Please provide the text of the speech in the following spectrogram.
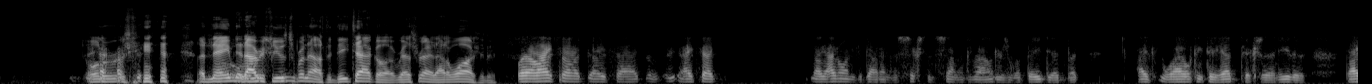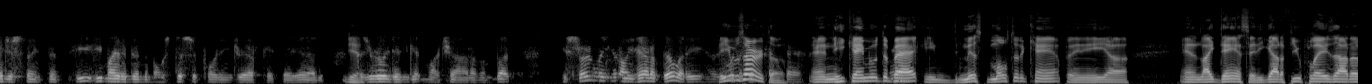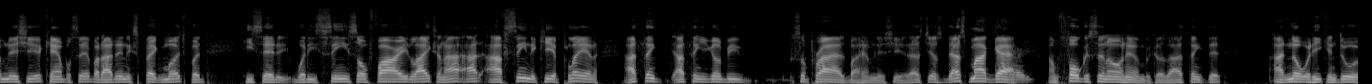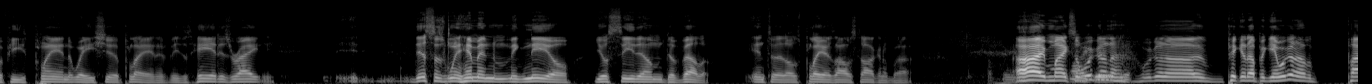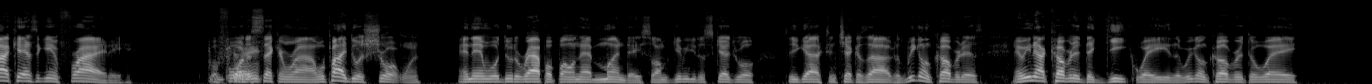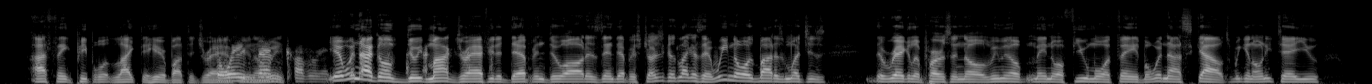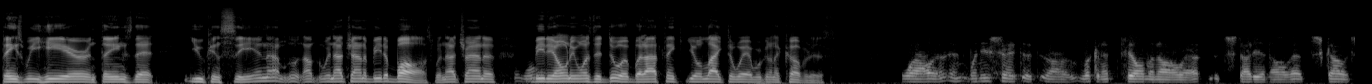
Odaruski. a name that I refuse to pronounce. The D tackle. That's right, out of Washington. Well, I thought, I thought, I thought. Like, I don't to get down into the sixth and seventh rounders of what they did, but I well, I don't think they had picks then either. But I just think that he he might have been the most disappointing draft pick they had Yeah. because you really didn't get much out of him. But he certainly, you know, he had ability. He was hurt though, there. and he came in with the Yeah. back. He missed most of the camp, and he uh, and like Dan said, he got a few plays out of him this year. Campbell said, but I didn't expect much. But he said what he's seen so far, he likes, and I, I I've seen the kid play, and I think I think you're going to be surprised by him this year. That's just that's my guy. Right. I'm focusing on him because I think that I know what he can do if he's playing the way he should play, and if his head is right. it- this is when him and McNeill, you'll see them develop into those players I was talking about. All right, Mike. So I we're gonna we're gonna pick it up again. We're gonna podcast again Friday before the second round. We'll probably do a short one, and then we'll do the wrap up on that Monday. So I'm giving you the schedule so you guys can check us out because we're gonna cover this, and we're not covering it the geek way either. We're gonna cover it the way I think people would like to hear about the draft. The way you know, we- yeah, we're not going to do mock draft you to death and do all this in-depth instruction because, like I said, we know about as much as the regular person knows. We may, may know a few more things, but we're not scouts. We can only tell you things we hear and things that you can see. And I'm, we're not trying to be the boss. We're not trying to be the only ones that do it. But I think you'll like the way we're going to cover this. Well, and when you say that, uh, looking at film and all that, and studying all that, scouts,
